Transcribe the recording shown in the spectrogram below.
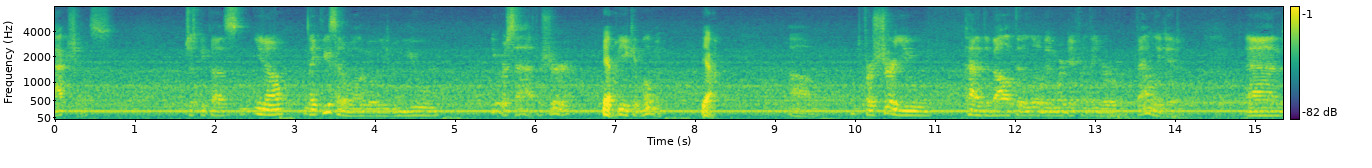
actions. Just because, you know, like you said a while ago, you know, you you were sad for sure. Yeah. But you kept moving. Yeah. Um, for sure, you kind of developed it a little bit more different than your family did, and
